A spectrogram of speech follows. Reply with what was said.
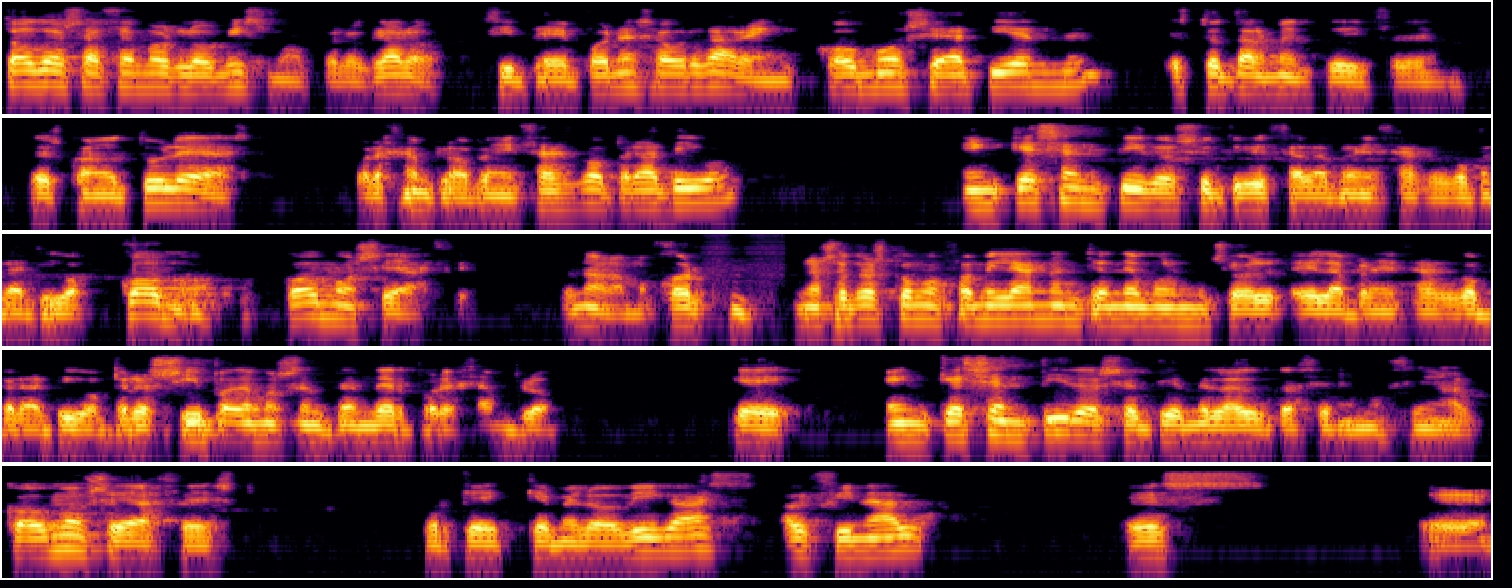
todos hacemos lo mismo, pero claro, si te pones a hurgar en cómo se atiende, es totalmente diferente. Entonces, cuando tú leas, por ejemplo, aprendizaje cooperativo, ¿en qué sentido se utiliza el aprendizaje cooperativo? ¿Cómo? ¿Cómo se hace? Bueno, a lo mejor nosotros como familia no entendemos mucho el aprendizaje cooperativo, pero sí podemos entender, por ejemplo, que en qué sentido se entiende la educación emocional, cómo se hace esto. Porque que me lo digas al final es, eh,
